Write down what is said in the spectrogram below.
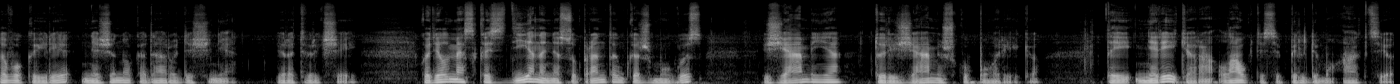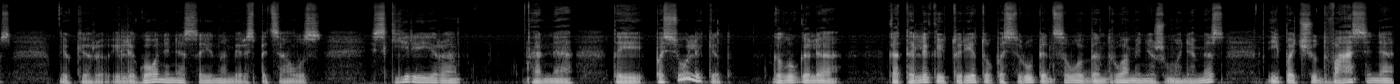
tavo kairė nežino, ką daro dešinė. Ir atvirkščiai. Kodėl mes kasdieną nesuprantam, kad žmogus žemėje turi žemiškų poreikių. Tai nereikia laukti įsipildymo akcijos. Juk ir į ligoninės einam, ir specialūs skyriai yra, ar ne. Tai pasiūlykit. Galų gale katalikai turėtų pasirūpinti savo bendruomenė žmonėmis, ypač jų dvasinę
